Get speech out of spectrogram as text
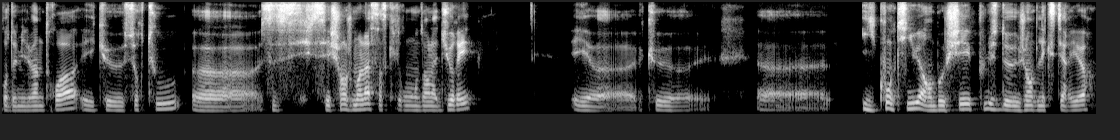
pour 2023 et que surtout ces changements-là s'inscriront dans la durée et euh, que euh, il continue à embaucher plus de gens de l'extérieur,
